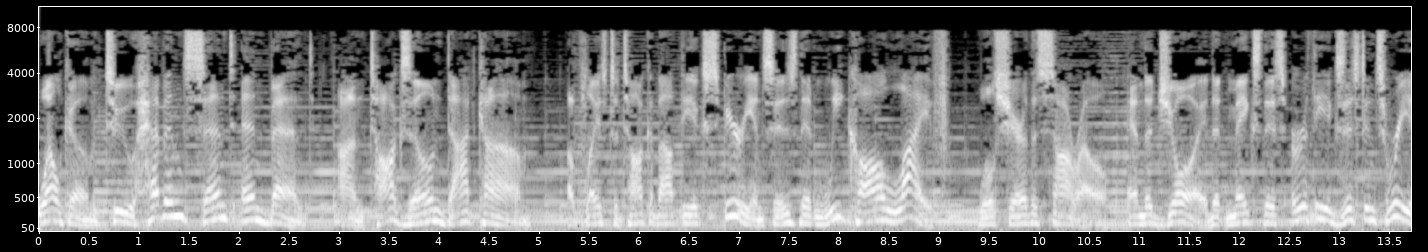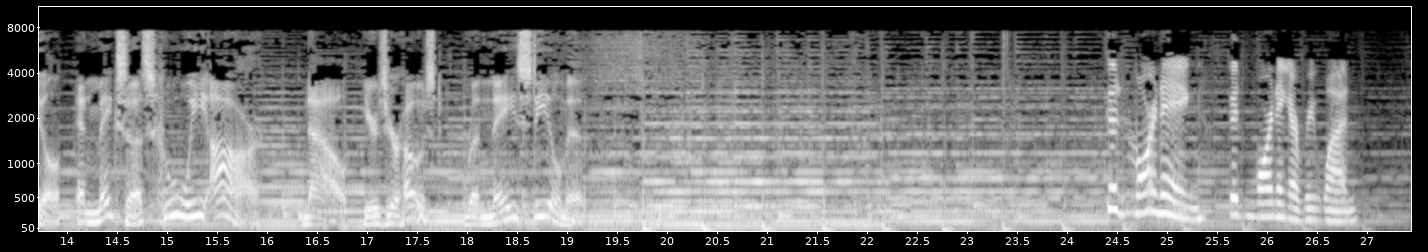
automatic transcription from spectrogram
Welcome to Heaven Sent and Bent on TalkZone.com, a place to talk about the experiences that we call life. We'll share the sorrow and the joy that makes this earthly existence real and makes us who we are. Now, here's your host, Renee Steelman. Good morning. Good morning, everyone.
